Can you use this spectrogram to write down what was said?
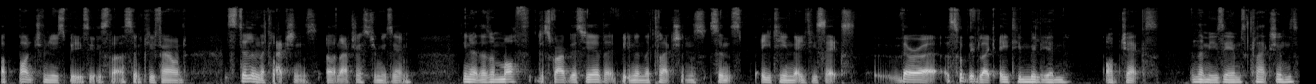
a bunch of new species that are simply found still in the collections at the Natural History Museum. You know, there's a moth described this year that had been in the collections since 1886. There are something like 80 million objects in the museum's collections,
